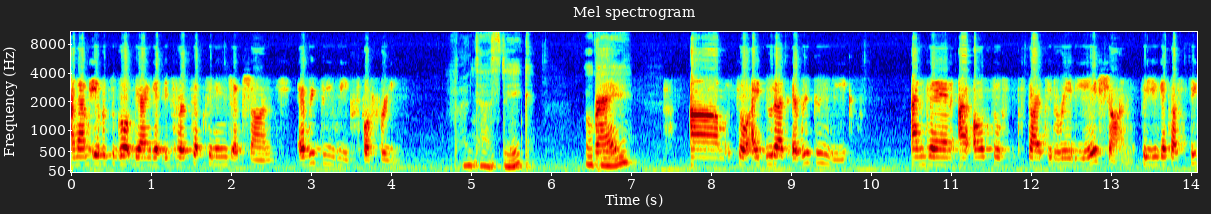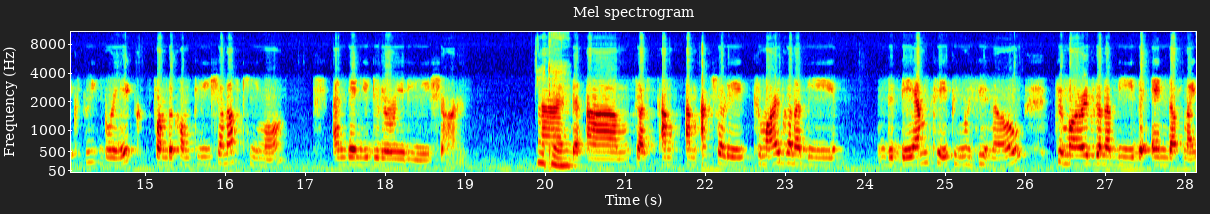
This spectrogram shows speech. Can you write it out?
and I'm able to go up there and get this Herceptin injection every three weeks for free. Fantastic. Okay. Right? Um, so I do that every three weeks. And then I also started radiation. So you get a six week break from the completion of chemo, and then you do the radiation. Okay. And um, so I'm, I'm actually, tomorrow's going to be the day I'm taping with you now. Tomorrow is going to be the end of my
